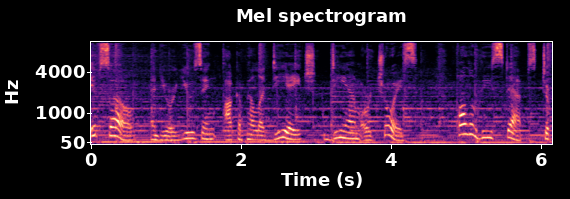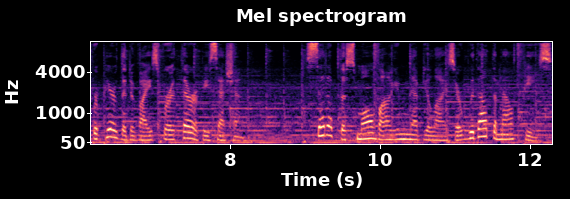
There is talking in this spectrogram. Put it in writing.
If so, and you are using acapella DH, DM, or choice, follow these steps to prepare the device for a therapy session. Set up the small volume nebulizer without the mouthpiece,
